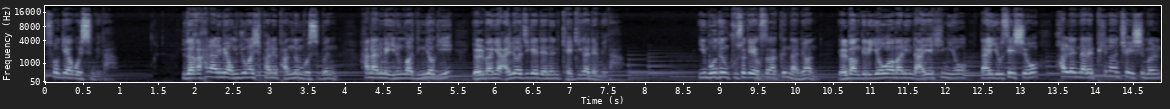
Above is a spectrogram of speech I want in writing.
소개하고 있습니다. 유다가 하나님의 엄중한 심판을 받는 모습은 하나님의 이름과 능력이 열방에 알려지게 되는 계기가 됩니다. 이 모든 구속의 역사가 끝나면 열방들이 여호와만이 나의 힘이요 나의 요새시요 환렛 날의 피난처이심을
